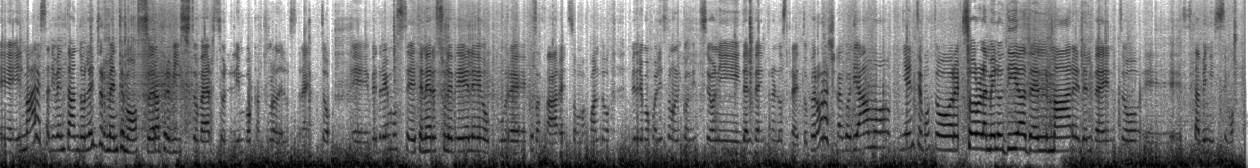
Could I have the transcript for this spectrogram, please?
e il mare sta diventando leggermente mosso, era previsto verso l'imboccatura dello stretto tenere sulle vele oppure cosa fare insomma quando vedremo quali sono le condizioni del vento nello stretto per ora ce la godiamo, niente motore, solo la melodia del mare, del vento e sta benissimo.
